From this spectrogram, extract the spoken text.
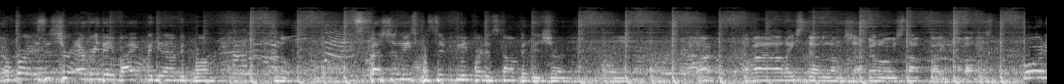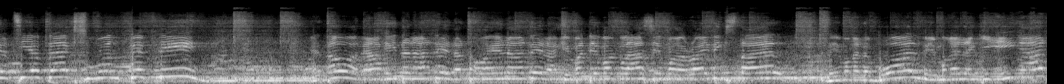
Of course, is this your everyday bike na ginamit mo? No. Especially, specifically for this competition. Ah, Naka-racer lang siya, pero stock bike, naka-racer. For the TFX 150, ito, nakita natin, natukayan natin ang iba't ibang klase mga riding style. May mga nabuwal, may mga nag-iingat.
